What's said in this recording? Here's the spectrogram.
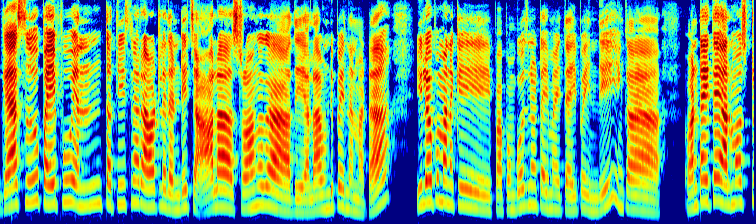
గ్యాస్ పైపు ఎంత తీసినా రావట్లేదండి. చాలా స్ట్రాంగ్గా అది అలా ఉండిపోయిందనమాట. ఈలోపు మనకి పాపం భోజనం టైం అయితే అయిపోయింది. ఇంకా వంట అయితే ఆల్మోస్ట్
